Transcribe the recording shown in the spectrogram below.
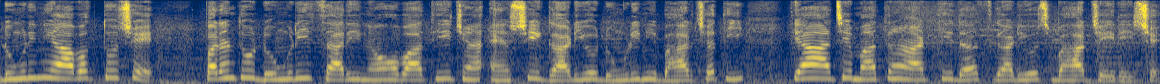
ડુંગળીની આવક તો છે, પરંતુ ડુંગળી સારી ન હોવાથી જ્યાં એંશી ગાડીઓ ડુંગળીની બહાર જતી, ત્યાં આજે માત્ર આઠથી દસ ગાડીઓ જ બહાર જઈ રહી છે.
